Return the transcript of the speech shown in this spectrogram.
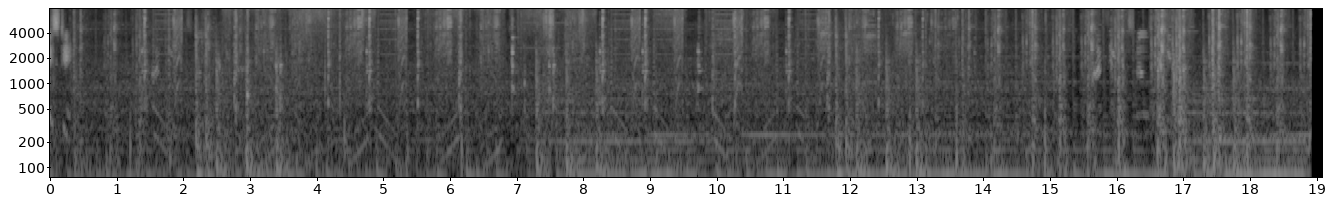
wasted.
